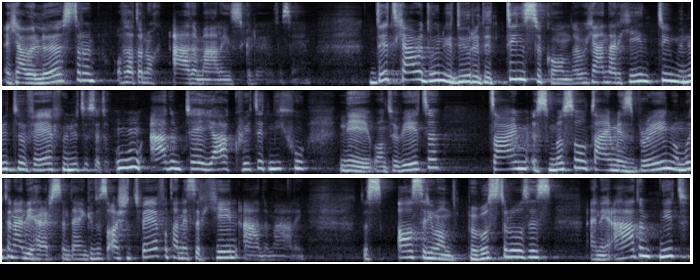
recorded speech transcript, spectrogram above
En gaan we luisteren of dat er nog ademhalingsgeluiden zijn. Dit gaan we doen gedurende 10 seconden. We gaan daar geen 10 minuten, 5 minuten zitten. Mm, ademt hij? Ja, ik weet het niet goed. Nee, want we weten, time is muscle, time is brain. We moeten aan die hersenen denken. Dus als je twijfelt, dan is er geen ademhaling. Dus als er iemand bewusteloos is en hij ademt niet,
